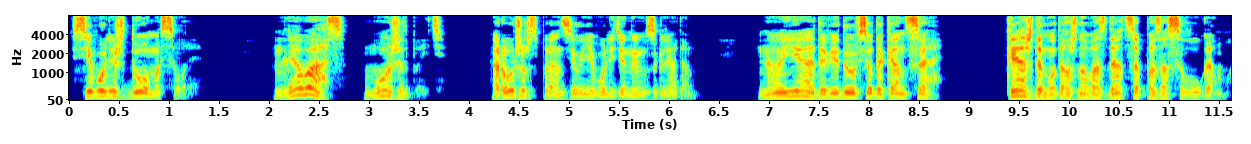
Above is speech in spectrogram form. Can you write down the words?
«Всего лишь домыслы». «Для вас, может быть». Роджерс пронзил его ледяным взглядом. «Но я доведу все до конца. Каждому должно воздаться по заслугам.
